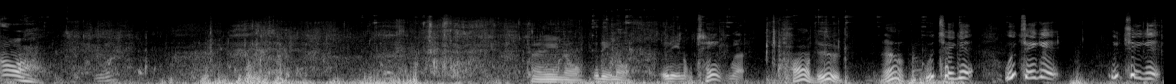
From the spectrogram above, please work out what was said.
Oh. It ain't no, it ain't no, it ain't no tank, but oh, dude, no, we take it, we take it, we take it.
